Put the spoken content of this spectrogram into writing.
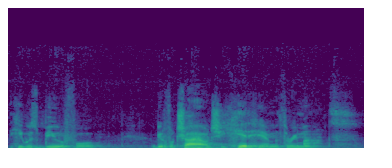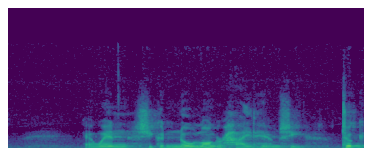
he was beautiful, a beautiful child, she hid him three months. And when she could no longer hide him, she took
